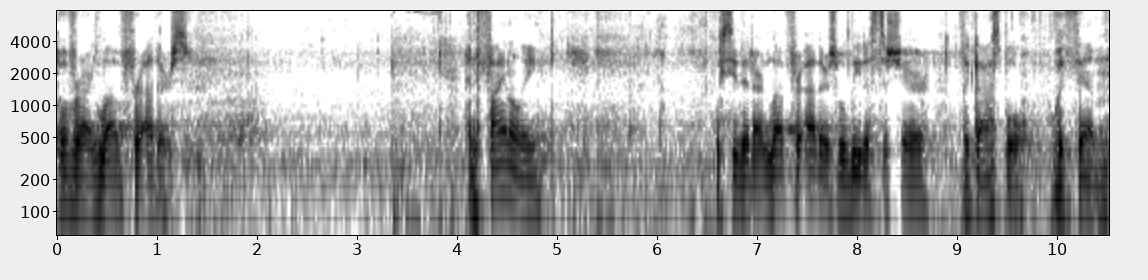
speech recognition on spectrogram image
over our love for others. And finally, see that our love for others will lead us to share the gospel with them.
